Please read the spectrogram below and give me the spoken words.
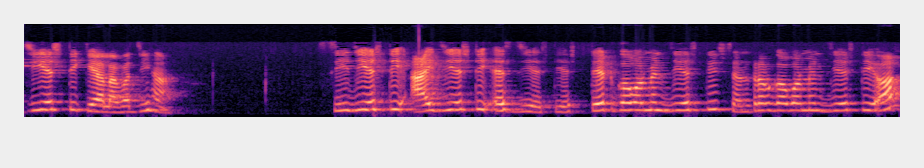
जीएसटी के अलावा, जी हाँ। C GST I GST S GST state government GST central government GST और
